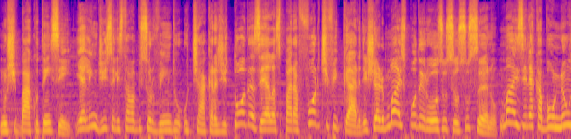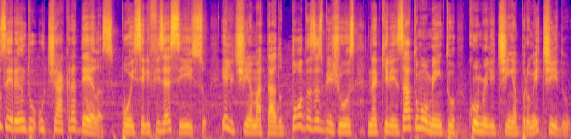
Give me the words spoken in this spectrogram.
no Shibaku Tensei, e além disso ele estava absorvendo o chakra de todas elas para fortificar deixar mais poderoso o seu Susanoo, mas ele acabou não zerando o chakra delas, pois se ele fizesse isso, ele tinha matado todas as bijus naquele exato momento como ele tinha prometido.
